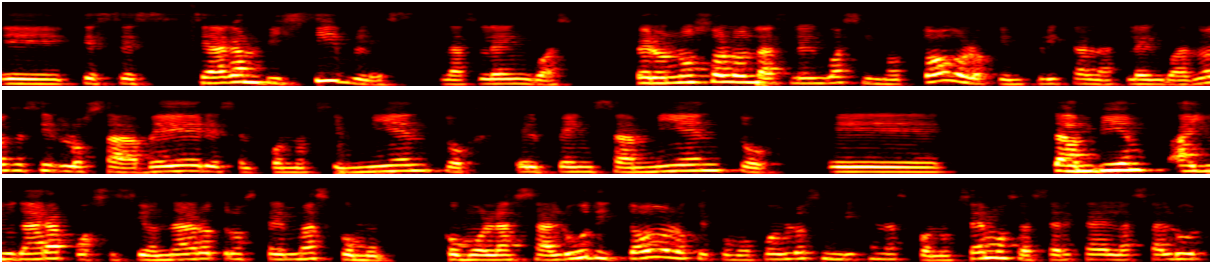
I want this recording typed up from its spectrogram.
eh, que se, hagan visibles las lenguas, pero no solo las lenguas, sino todo lo que implican las lenguas, ¿no? Es decir, los saberes, el conocimiento, el pensamiento, eh, también ayudar a posicionar otros temas como como la salud y todo lo que como pueblos indígenas conocemos acerca de la salud,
